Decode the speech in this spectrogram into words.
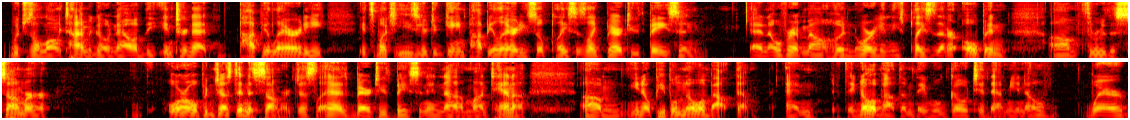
which was a long time ago now, of the internet popularity, it's much easier to gain popularity. So places like Beartooth Basin and over at Mount Hood in Oregon, these places that are open um, through the summer or open just in the summer, just as Beartooth Basin in uh, Montana, um, you know, people know about them. And if they know about them, they will go to them, you know, where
